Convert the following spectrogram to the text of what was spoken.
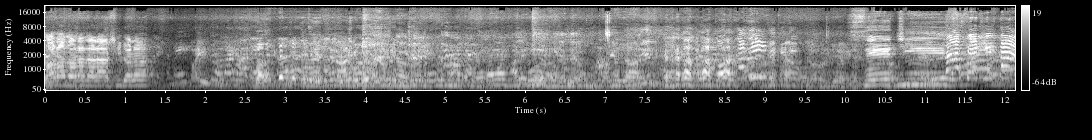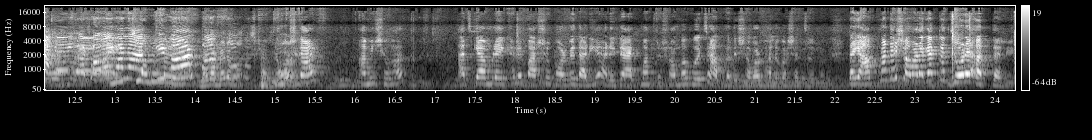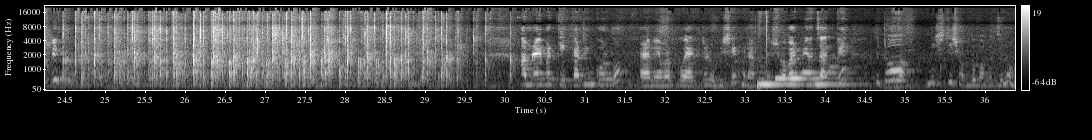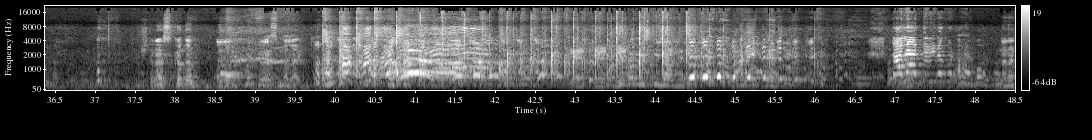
দাঁড়া দাঁড়া দাঁড়া আসি দাঁড়া? নমস্কার আমি সোহাগ। আজকে আমরা এখানে পাঁচশো পর্বে দাঁড়িয়ে আর এটা একমাত্র সম্ভব হয়েছে আপনাদের সবার ভালোবাসার জন্য। তাই আপনাদের সবার আগে একটা জোরে হাততালি আমরা এবার কেক কাটিং করব। আর আমি আমার কয়েকটার অভিষেক মানে আপনাদের সবার প্রিয় চাঁদকে দুটো মিষ্টি শব্দ বলার জন্য অনুরোধ করব। রসকদম রসমালাই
